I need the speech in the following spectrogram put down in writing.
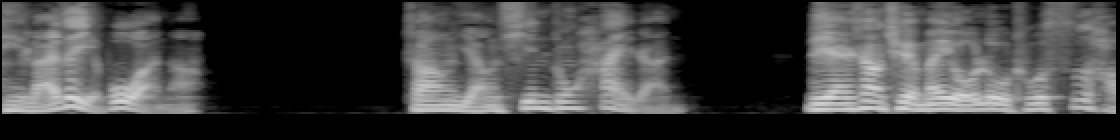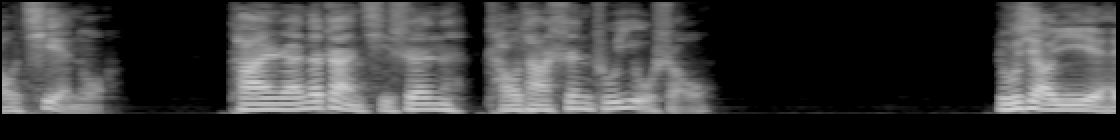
你来的也不晚呢，张扬心中骇然，脸上却没有露出丝毫怯懦，坦然地站起身，朝他伸出右手。卢小一，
